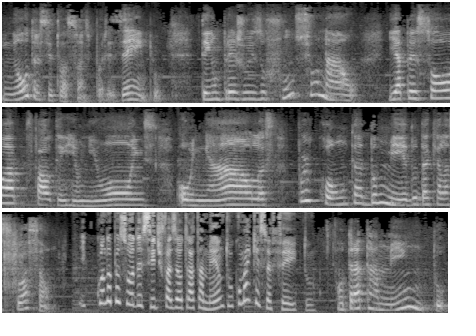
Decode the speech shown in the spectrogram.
Em outras situações, por exemplo, tem um prejuízo funcional e a pessoa falta em reuniões ou em aulas por conta do medo daquela situação. E quando a pessoa decide fazer o tratamento, como é que isso é feito? O tratamento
